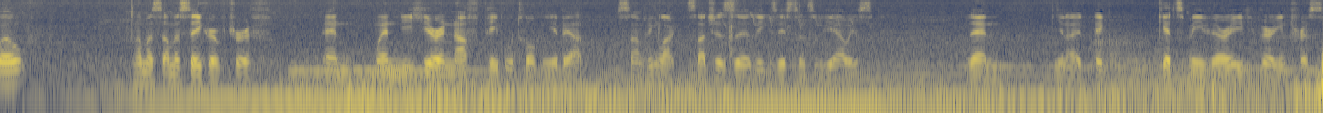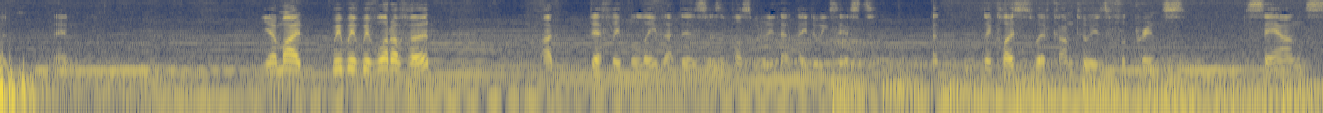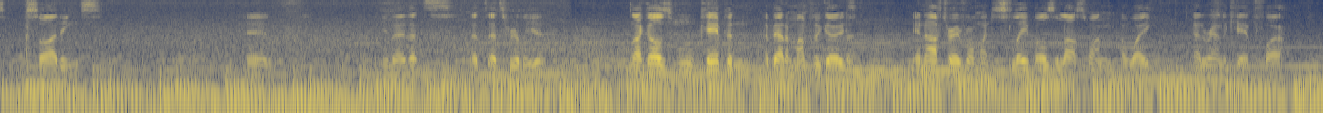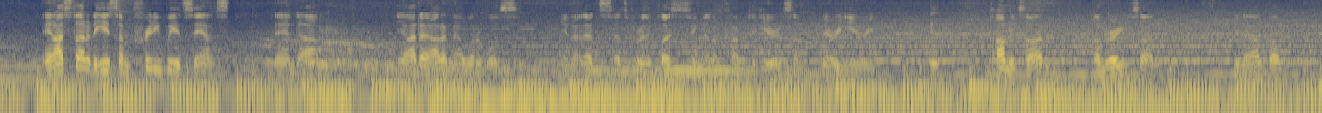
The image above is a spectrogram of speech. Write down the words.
Well, I'm a, I'm a seeker of truth, and when you hear enough people talking about something like such as uh, the existence of Yowies, then you know it, it gets me very very interested. And you know, my with, with, with what I've heard, I definitely believe that there's, there's a possibility that they do exist. The closest we've come to is footprints, sounds, sightings, and that's that, that's really it. Like I was camping about a month ago, and after everyone went to sleep, I was the last one awake at around the campfire, and I started to hear some pretty weird sounds, and um, yeah, I don't I don't know what it was. You know, that's that's probably the closest thing that I've come to hearing something very eerie. I'm excited. I'm very excited. You know, I've, I've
